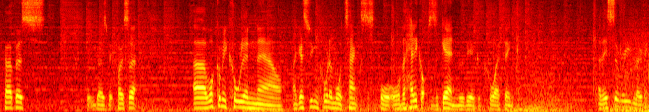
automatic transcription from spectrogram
Repurpose. Get you guys a bit closer. Uh, what can we call in now? I guess we can call in more tanks to support, or the helicopters again would be a good call, I think. Are they still reloading?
